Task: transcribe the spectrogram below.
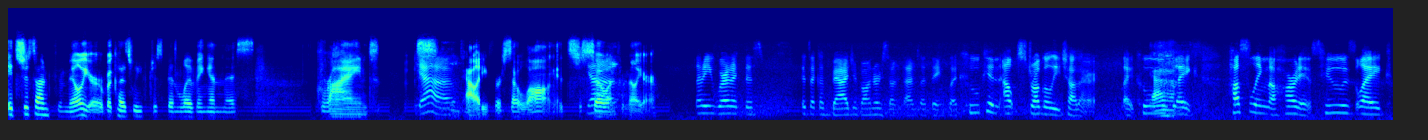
it's just unfamiliar because we've just been living in this grind Yeah. mentality for so long it's just so unfamiliar I mean, we're like this. It's like a badge of honor sometimes. I think like who can out struggle each other. Like who's Yeah. like hustling the hardest. Who's like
